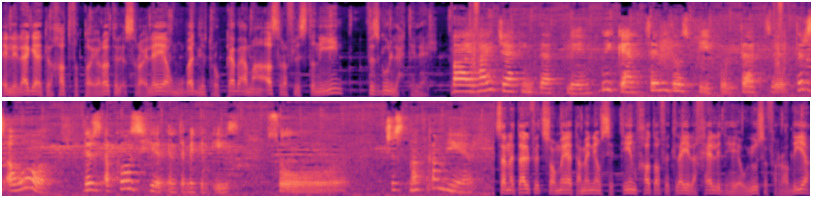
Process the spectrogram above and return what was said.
اللي لجأت لخطف الطائرات الإسرائيلية ومبادلة ركابها مع أسرى فلسطينيين في سجون الاحتلال By hijacking that plane, we can tell those people that uh, there's a war, there's a cause here in the Middle East. So just not come here. سنة 1968 خطفت ليلى خالد هي ويوسف الرضيع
